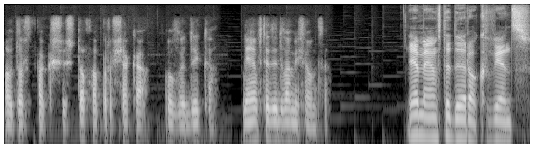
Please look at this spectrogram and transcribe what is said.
autorstwa Krzysztofa Prosiaka Owedyka. Miałem wtedy dwa miesiące. Ja miałem wtedy rok, więc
